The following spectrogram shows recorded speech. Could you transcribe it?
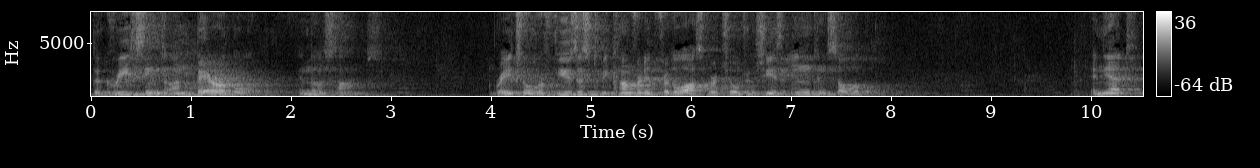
The grief seems unbearable in those times. Rachel refuses to be comforted for the loss of her children. She is inconsolable. And yet,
